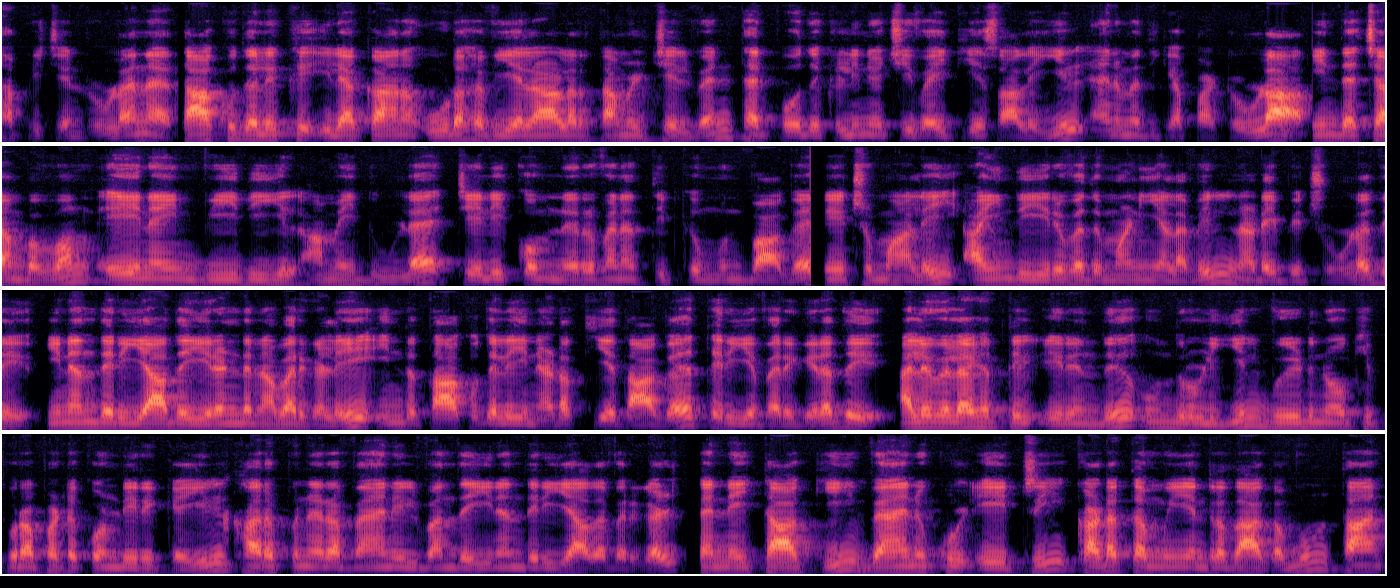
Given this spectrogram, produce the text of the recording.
தப்பிச் சென்றுள்ளனர். தாக்குதலுக்கு இலக்கான ஊடகவியலாளர் தமிழ்ச்செல்வன் தற்போது கிளிநொச்சி வைத்தியசாலையில் அனுமதிக்கப்பட்டுள்ளார். இந்த சம்பவம் ஏ நைன் வீதியில் அமைந்துள்ள டெலிகாம் நிறுவனத்திற்கு முன்பாக நேற்று மாலை ஐந்து இருபது மணியளவில் நடைபெற்றுள்ளது. இனந்தெரியாத இரண்டு நபர்களே இந்த தாக்குதலை நடத்தியதாக தெரிய வருகிறது அலுவலகத்தில் இருந்து உந்துருளியில் வீடு நோக்கி புறப்பட்டு கொண்டிருக்கையில் கருப்பு நிற வேனில் வந்த இனந்தெரியாதவர்கள் தன்னை தாக்கி வேனுக்குள் ஏற்றி கடத்த முயன்றதாகவும் தான்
